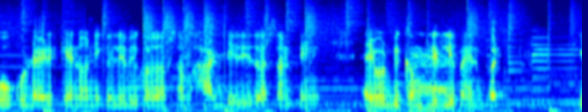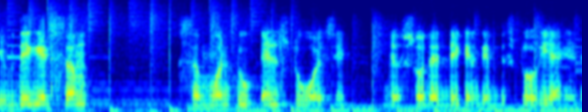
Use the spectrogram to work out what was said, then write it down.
goku died canonically because of some heart disease or something i would be completely Yeah. fine. But if they get some someone to else to voice it just so that they can get the story ahead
